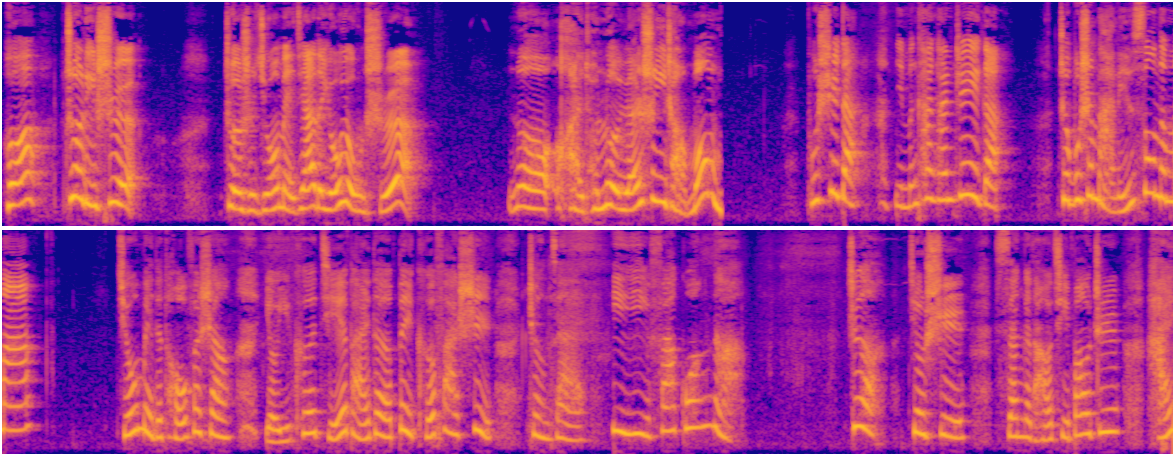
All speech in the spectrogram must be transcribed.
啊，这里是，这是九美家的游泳池。那海豚乐园是一场梦？不是的，你们看看这个，这不是马林送的吗？九美的头发上有一颗洁白的贝壳发饰，正在熠熠发光呢。这就是三个淘气包之海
